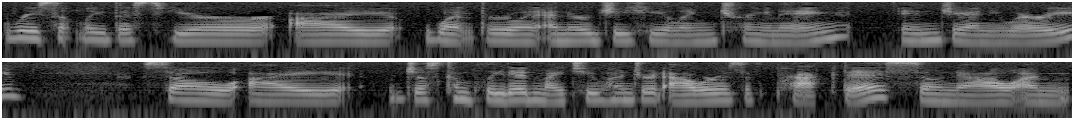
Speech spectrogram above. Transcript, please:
recently this year, I went through an energy healing training in January. So, I just completed my 200 hours of practice. So now I'm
